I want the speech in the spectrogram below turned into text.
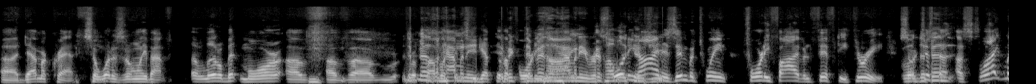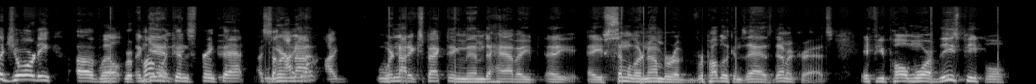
uh, Democrats. So what is it? Only about a little bit more of of uh, on how Republicans many- to get to the on 49. how many Republicans 49 you- is in between 45 and 53. So Well, just a, a slight majority of Well, again, Republicans think that. So we're I not- I, We're not expecting them to have a, a a similar number of Republicans as Democrats. If you poll more of these people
